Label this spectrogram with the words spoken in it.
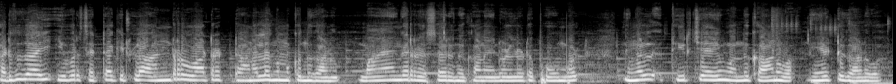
അടുത്തതായി ഇവർ സെറ്റാക്കിയിട്ടുള്ള അണ്ടർ വാട്ടർ ടണൽ നമുക്കൊന്ന് കാണാം. ഭയങ്കര രസമായിരുന്നു കാണാൻ. അതിന്റെ ഉള്ളിലോട്ട് പോകുമ്പോൾ നിങ്ങൾ തീർച്ചയായും വന്ന് കാണുക നേരിട്ട് കാണുക.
